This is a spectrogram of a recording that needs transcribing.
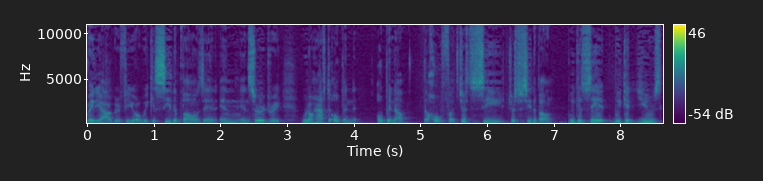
radiography, or we can see the bones in, in, in surgery, we don't have to open open up the whole foot just to see just to see the bone. We could see it. We could use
